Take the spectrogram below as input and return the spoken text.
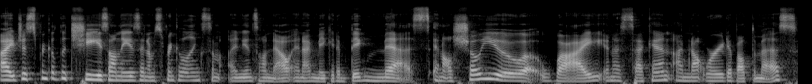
I just sprinkled the cheese on these and I'm sprinkling some onions on now and I'm making a big mess. And I'll show you why in a second. I'm not worried about the mess.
